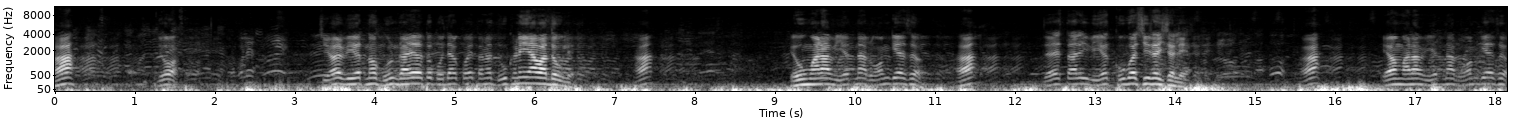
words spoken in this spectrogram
હા? જો. ચેર વિહત નો ગુણ ગાયો તો કોઈ કોઈ તને દુઃખ નહીં આવવા દઉં લે. હા? એવું મારા વિહતના રોમ કે છે. હા? જયેશ, તારી વિહત ખૂબ ઓછી રહી છે લે. હા? એવા મારા વિહતના રોમ કે છે.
